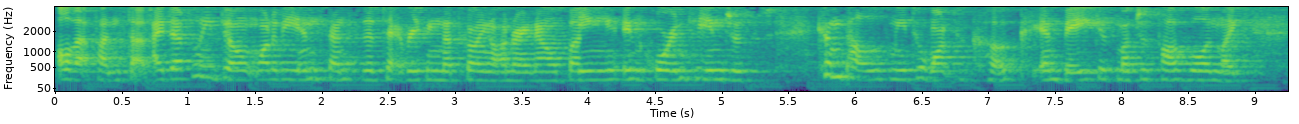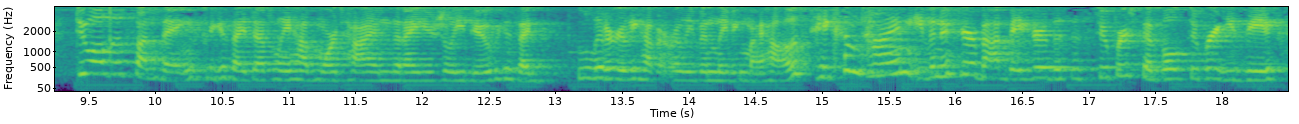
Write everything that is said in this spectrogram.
all that fun stuff. I definitely don't want to be insensitive to everything that's going on right now, but being in quarantine just compels me to want to cook and bake as much as possible and like do all those fun things because I definitely have more time than I usually do because I literally haven't really been leaving my house. Take some time, even if you're a bad baker, this is super simple, super easy,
